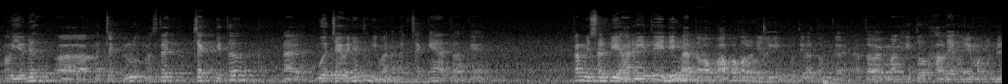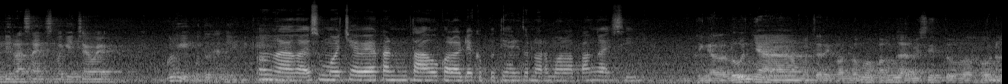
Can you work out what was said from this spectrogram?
oh yaudah eh, aku cek dulu, maksudnya cek gitu. Nah buat ceweknya tuh gimana ngeceknya atau kayak kan misalnya di hari itu ya dia nggak tahu apa-apa kalau dia lagi keputihan atau enggak atau emang itu hal yang emang udah dirasain sebagai cewek gue lagi kebutuhan nih ini Oh, enggak, enggak semua cewek akan tahu kalau dia keputihan itu normal apa enggak sih. Tinggal lu nya mau cari kondom apa enggak habis itu apa udah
